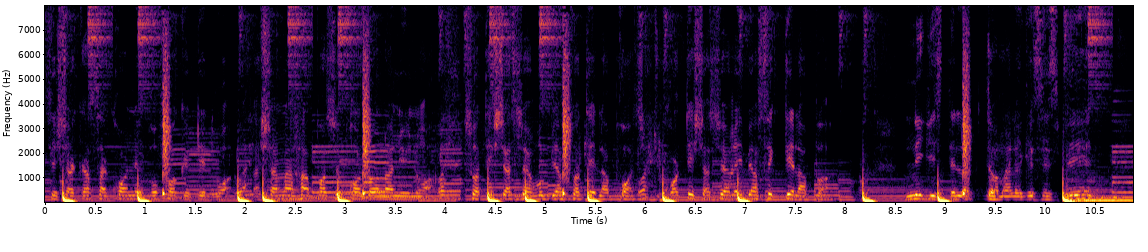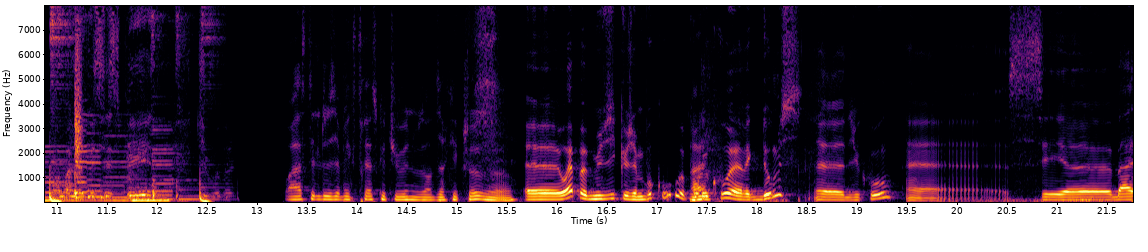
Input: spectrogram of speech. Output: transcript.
C'est chacun sa croix, négro, que t'es droit. La chanaha pas se prend dans la nuit noire. Soit t'es chasseur ou bien soit t'es la proie. Si tu crois que t'es chasseur, eh bien c'est que t'es là pas. Niggas, t'es locked, dans ma legacy speed. Dans ma legacy speed. Voilà, c'était le deuxième extrait. Est-ce que tu veux nous en dire quelque chose Euh, ouais, bah, musique que j'aime beaucoup, pour Ouais. le coup, avec Dooms, euh, du coup. Euh, c'est euh, bah,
